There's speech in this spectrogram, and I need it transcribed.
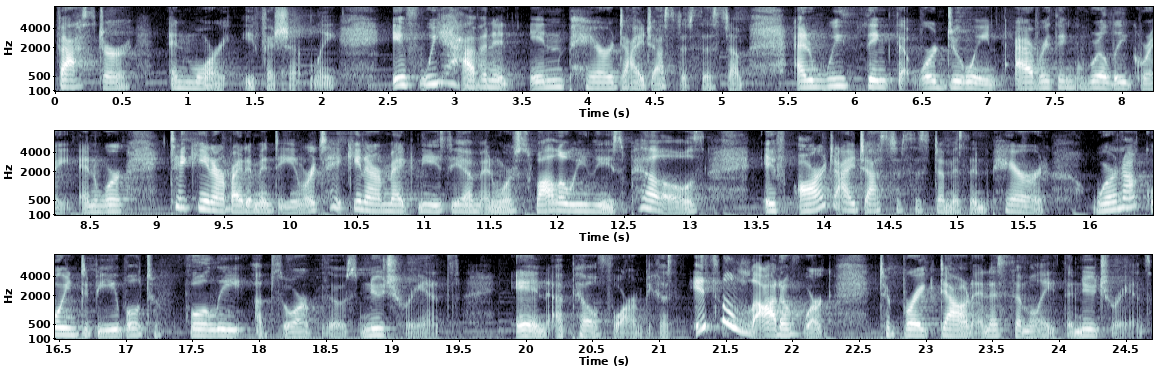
faster and more efficiently. If we have an impaired digestive system and we think that we're doing everything really great and we're taking our vitamin D and we're taking our magnesium and we're swallowing these pills, if our digestive system is impaired, we're not going to be able to fully absorb those nutrients in a pill form because it's a lot of work to break down and assimilate the nutrients.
